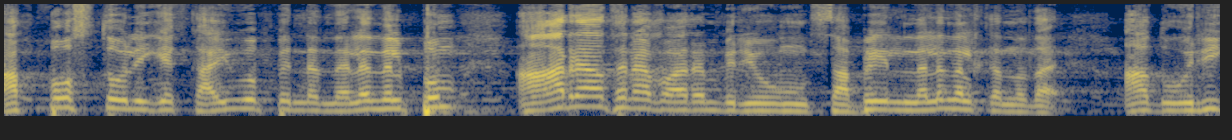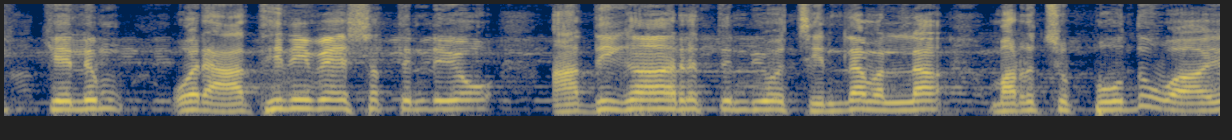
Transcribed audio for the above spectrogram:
അപ്പോസ്തോലിക കൈവപ്പിന്റെ നിലനിൽപ്പും ആരാധനാ പാരമ്പര്യവും സഭയിൽ നിലനിൽക്കുന്നത് അതൊരിക്കലും ഒരധിനിവേശത്തിന്റെയോ അധികാരത്തിന്റെയോ ചിഹ്നമല്ല മറിച്ച് പൊതുവായ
